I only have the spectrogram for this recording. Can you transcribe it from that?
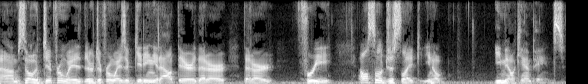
Um, so different ways. There are different ways of getting it out there that are that are free. Also, just like you know, email campaigns,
